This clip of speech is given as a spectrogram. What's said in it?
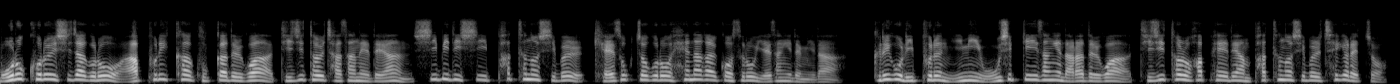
모로코를 시작으로 아프리카 국가들과 디지털 자산에 대한 CBDC 파트너십을 계속적으로 해나갈 것으로 예상이 됩니다. 그리고 리플은 이미 50개 이상의 나라들과 디지털 화폐에 대한 파트너십을 체결했죠.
